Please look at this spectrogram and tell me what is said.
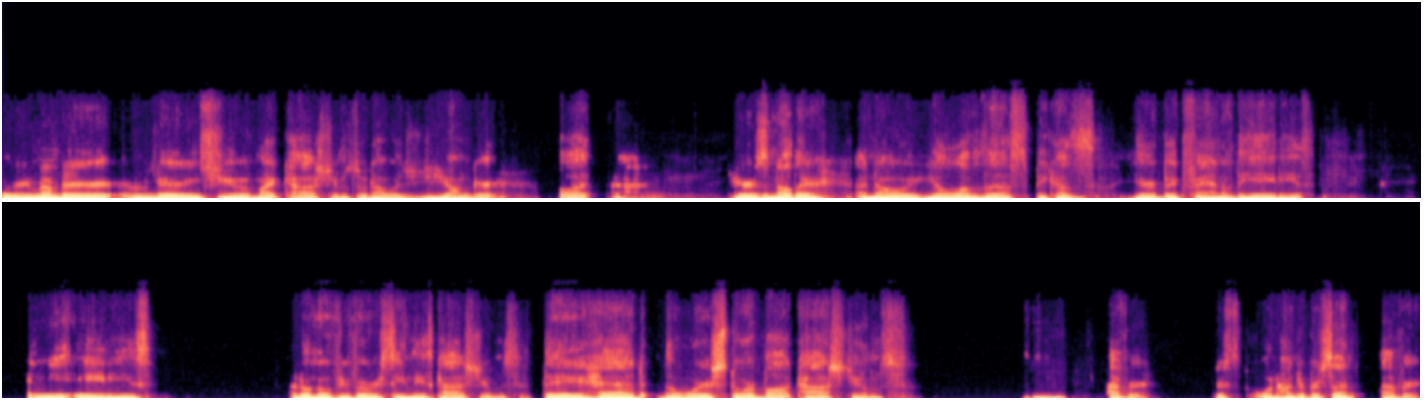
I remember very few of my costumes when I was younger, but here's another. I know you'll love this because you're a big fan of the 80s. In the 80s, I don't know if you've ever seen these costumes. They had the worst store bought costumes ever, just 100% ever.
